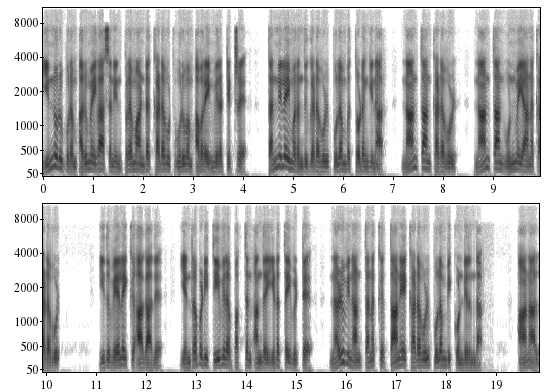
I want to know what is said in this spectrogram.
இன்னொரு புறம் அருமைராசனின் பிரமாண்ட கடவுட் உருவம் அவரை மிரட்டிற்று. தன்னிலை மறந்து கடவுள் புலம்பத் தொடங்கினார். நான் தான் கடவுள் நான் தான் உண்மையான கடவுள். இது வேலைக்கு ஆகாது என்றபடி தீவிர பக்தன் அந்த இடத்தை விட்டு நழுவினான் தனக்கு தானே கடவுள் புலம்பிக் கொண்டிருந்தார். ஆனால்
